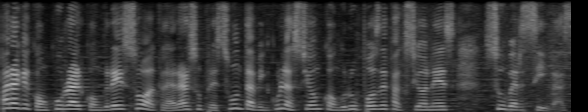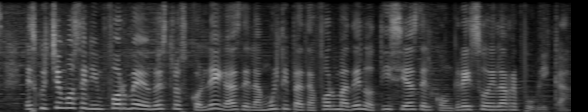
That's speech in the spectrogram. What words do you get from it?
para que concurra al Congreso a aclarar su presunta vinculación con grupos de facciones subversivas. Escuchemos el informe de nuestros colegas de la multiplataforma de Noticias del Congreso de la República.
